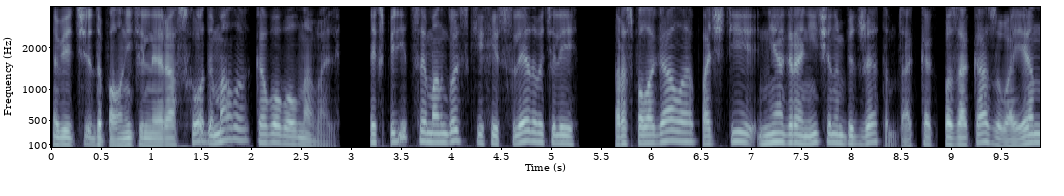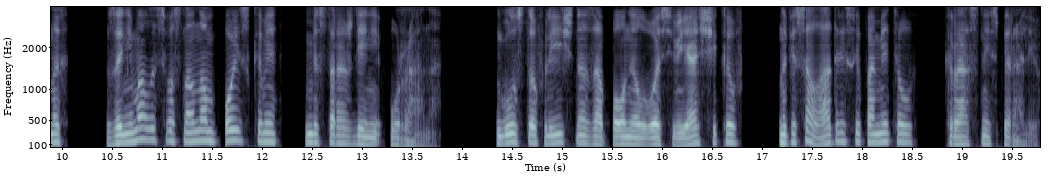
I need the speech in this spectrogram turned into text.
Ведь дополнительные расходы мало кого волновали. Экспедиция монгольских исследователей располагала почти неограниченным бюджетом, так как по заказу военных занималась в основном поисками месторождений урана. Густав лично заполнил восемь ящиков, написал адрес и пометил красной спиралью.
